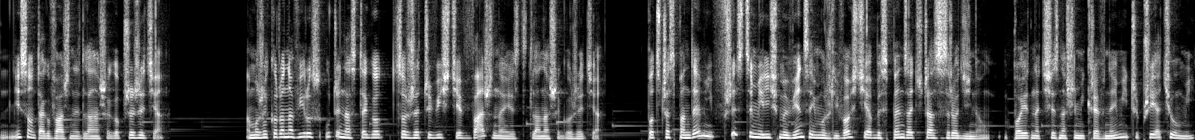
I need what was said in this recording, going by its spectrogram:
nie są tak ważne dla naszego przeżycia. A może koronawirus uczy nas tego, co rzeczywiście ważne jest dla naszego życia – Podczas pandemii wszyscy mieliśmy więcej możliwości, aby spędzać czas z rodziną, pojednać się z naszymi krewnymi czy przyjaciółmi.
